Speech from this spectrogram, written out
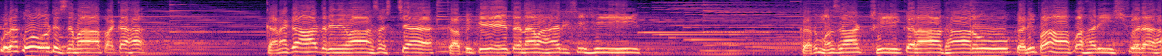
कुलकोटिसमापकः। कनकाद्रिनिवासश्च कपिकेतनमहर्षिः। कर्मसाक्षी कलाधारो कलिपापहरीश्वरः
